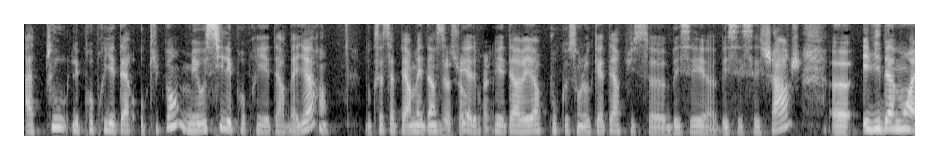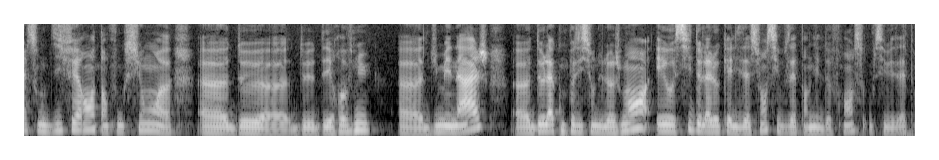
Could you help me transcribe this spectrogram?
à tous les propriétaires occupants, mais aussi les propriétaires bailleurs. Donc ça, ça permet d'inciter à des propriétaires bailleurs pour que son locataire puisse euh, baisser, euh, baisser ses charges. Euh, évidemment, elles sont différentes en fonction de, des revenus du ménage, de la composition du logement et aussi de la localisation si vous êtes en Ile-de-France ou si vous êtes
